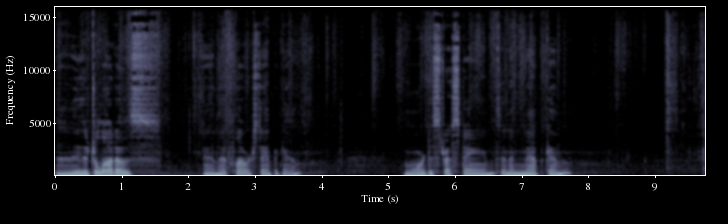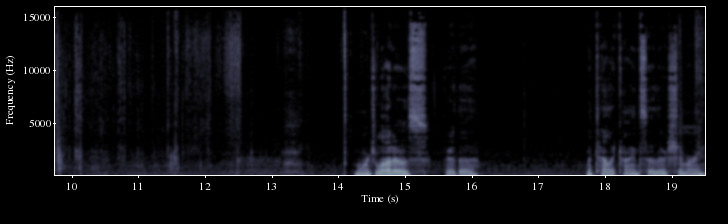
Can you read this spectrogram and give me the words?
Uh, these are gelatos, and that flower stamp again. More distress stains and a napkin. More gelatos. They're the metallic kind, so they're shimmery.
